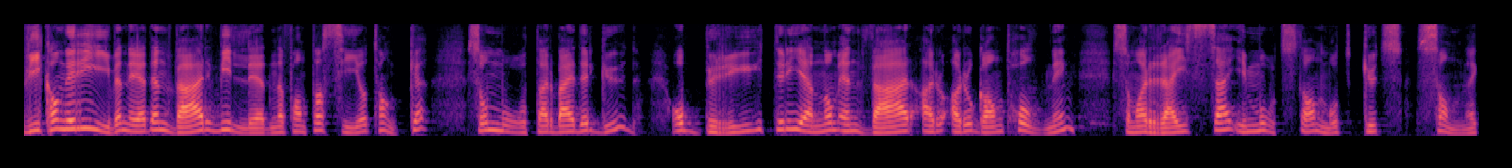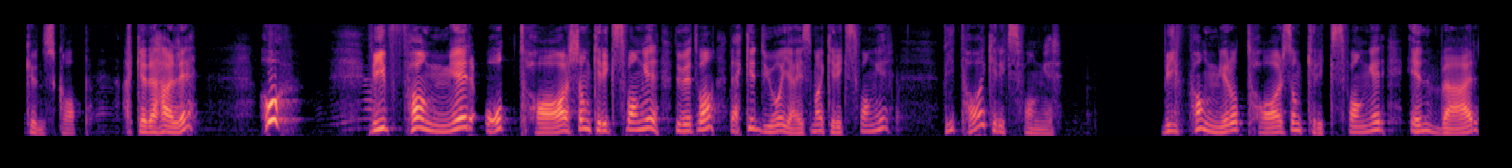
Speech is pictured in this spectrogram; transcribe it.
Vi kan rive ned enhver villedende fantasi og tanke som motarbeider Gud, og bryter igjennom enhver arrogant holdning som har reist seg i motstand mot Guds sanne kunnskap. Er ikke det herlig? Oh! Vi fanger og tar som krigsfanger. Du vet hva? Det er ikke du og jeg som er krigsfanger. Vi tar krigsfanger. Vi fanger og tar som krigsfanger enhver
